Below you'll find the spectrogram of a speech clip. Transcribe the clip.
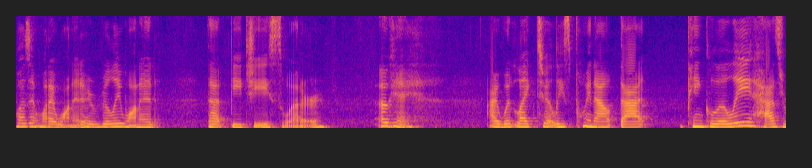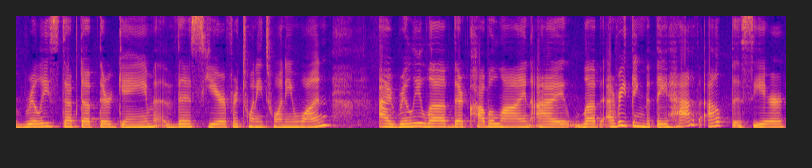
wasn't what I wanted. I really wanted that beachy sweater. Okay, I would like to at least point out that Pink Lily has really stepped up their game this year for 2021. I really love their cobble line. I love everything that they have out this year.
